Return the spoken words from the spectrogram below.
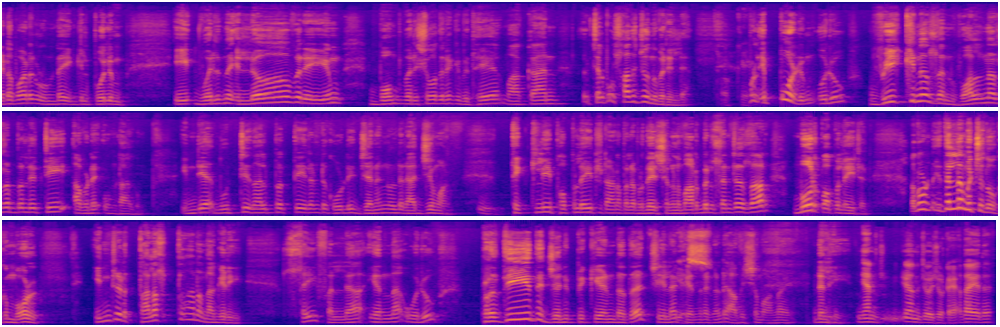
ഇടപാടുകൾ ഉണ്ടെങ്കിൽ പോലും ഈ വരുന്ന എല്ലാവരെയും ബോംബ് പരിശോധനയ്ക്ക് വിധേയമാക്കാൻ ചിലപ്പോൾ സാധിച്ചു എന്ന് വരില്ല. അപ്പോൾ എപ്പോഴും ഒരു വീക്ക്നെസ് ആൻഡ് വൾണറബിലിറ്റി അവിടെ ഉണ്ടാകും. ഇന്ത്യ നൂറ്റി നാൽപ്പത്തി രണ്ട് കോടി ജനങ്ങളുടെ രാജ്യമാണ്. തിക്ലി പോപ്പുലേറ്റഡ് ആണ് പല പ്രദേശങ്ങളും. Urban centres are more populated. അതുകൊണ്ട് ഇതെല്ലാം വെച്ച് നോക്കുമ്പോൾ ഇന്ത്യയുടെ തലസ്ഥാന നഗരി സേഫ് അല്ല എന്ന ഒരു പ്രതീതി ജനിപ്പിക്കേണ്ടത് ചില കേന്ദ്രങ്ങളുടെ ആവശ്യമാണ്. ഡൽഹി. ഞാൻ ഞാൻ ചോദിച്ചോട്ടെ. അതായത്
